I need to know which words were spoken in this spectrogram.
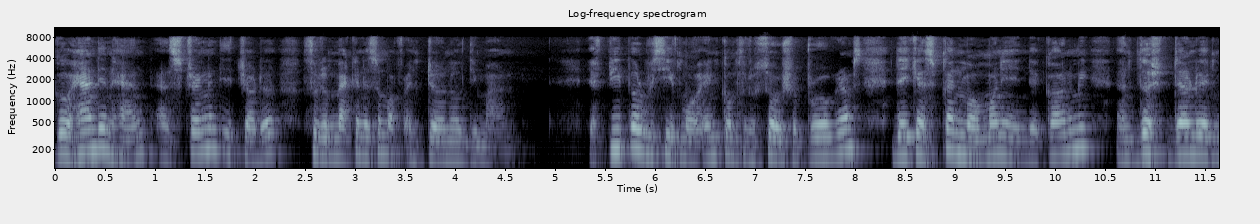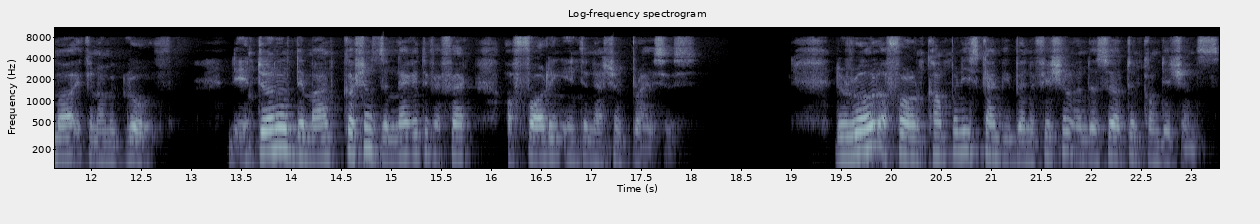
go hand in hand and strengthen each other through the mechanism of internal demand. If people receive more income through social programs, they can spend more money in the economy and thus generate more economic growth. The internal demand cushions the negative effect of falling international prices. The role of foreign companies can be beneficial under certain conditions.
